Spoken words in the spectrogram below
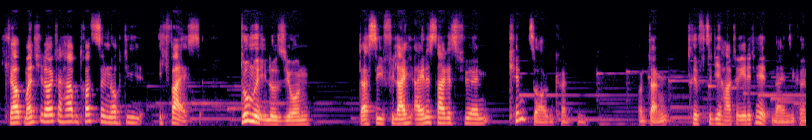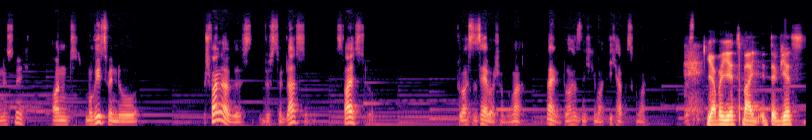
Ich glaube, manche Leute haben trotzdem noch die, ich weiß, dumme Illusion, dass sie vielleicht eines Tages für ein Kind sorgen könnten. Und dann trifft sie die harte Realität. Nein, sie können es nicht. Und Maurice, wenn du schwanger bist, wirst du entlassen. Das weißt du. Du hast es selber schon gemacht. Nein, du hast es nicht gemacht. Ich habe es gemacht. Ja, aber jetzt mal, jetzt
